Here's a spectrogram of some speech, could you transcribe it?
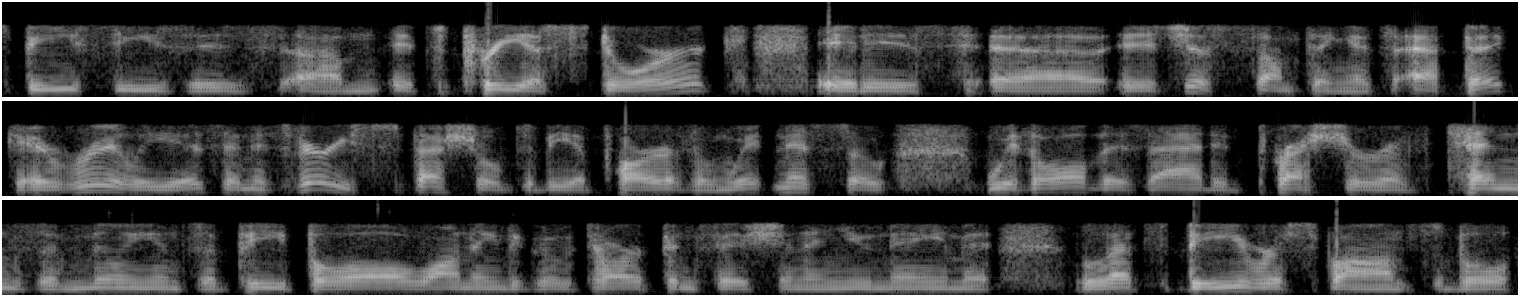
species is um, it's prehistoric. It is uh, it's just something. It's epic. It really is, and it's very special to be a part of and witness. So with all this added pressure of tens of millions of people all wanting to go tarpon fishing and you name it, let's be responsible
